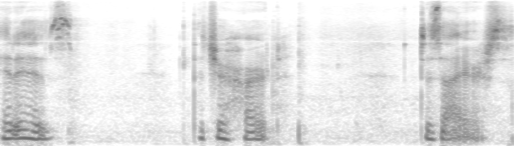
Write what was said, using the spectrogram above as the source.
it is that your heart desires.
